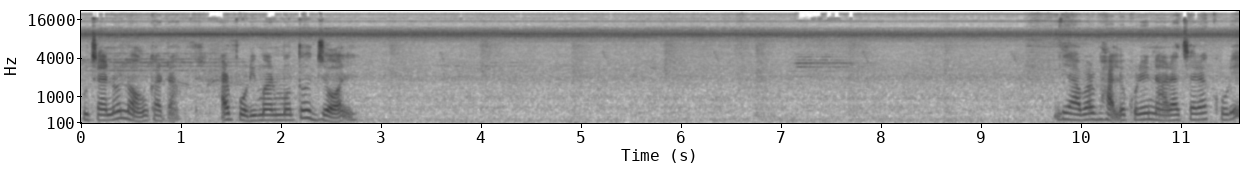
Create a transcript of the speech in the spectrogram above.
কুচানো লঙ্কাটা আর পরিমাণ মতো জল। দিয়ে আবার ভালো করে নাড়াচাড়া করে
